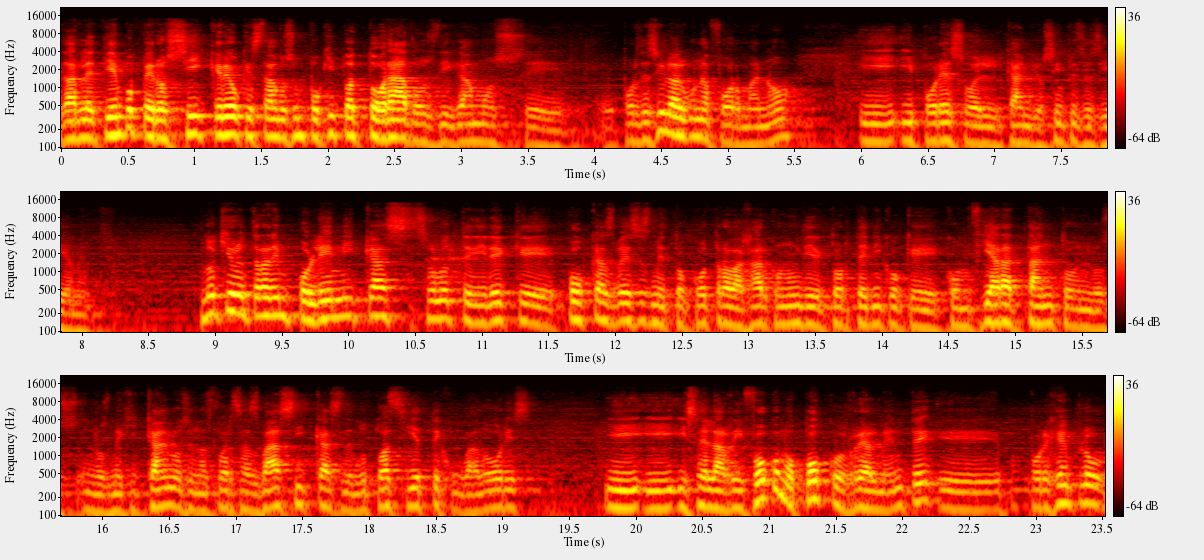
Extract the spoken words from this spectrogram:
darle tiempo, pero sí creo que estábamos un poquito atorados, digamos, por decirlo de alguna forma, ¿no? y por eso el cambio, simple y sencillamente. No quiero entrar en polémicas, solo te diré que pocas veces me tocó trabajar con un director técnico que confiara tanto en los, mexicanos, en las fuerzas básicas, debutó a siete jugadores y, se la rifó como pocos realmente. Eh, por ejemplo,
